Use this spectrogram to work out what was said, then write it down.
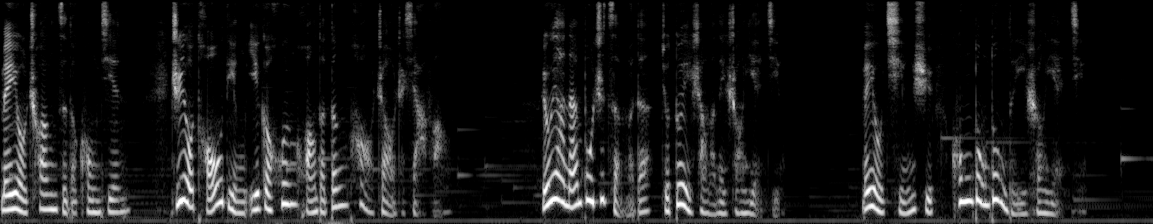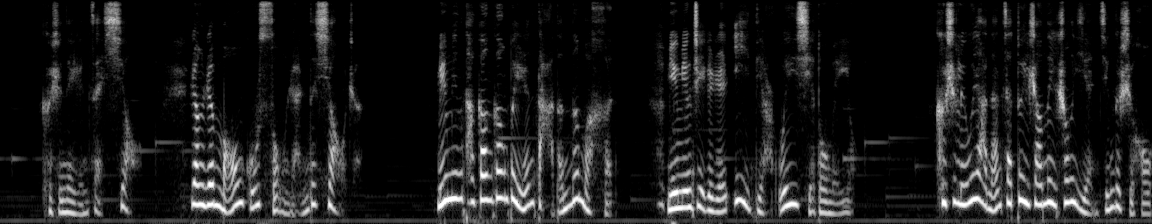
没有窗子的空间。只有头顶一个昏黄的灯泡照着下方。刘亚楠不知怎么的就对上了那双眼睛，没有情绪、空洞洞的一双眼睛。可是那人在笑，让人毛骨悚然的笑着。明明他刚刚被人打得那么狠，明明这个人一点威胁都没有。可是刘亚楠在对上那双眼睛的时候，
